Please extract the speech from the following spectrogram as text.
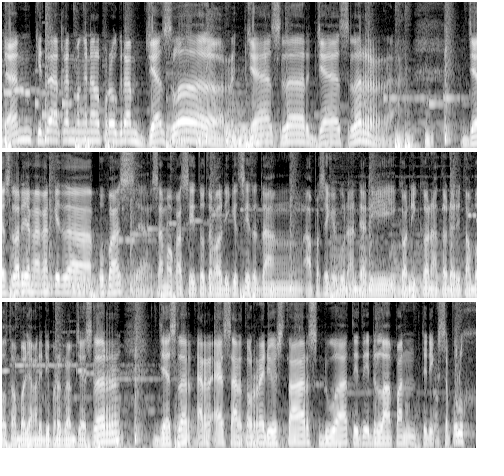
Dan kita akan mengenal program Jazzler. Jazzler Jazzler. Jazzler yang akan kita kupas. Ya, Saya mau kasih tutorial dikit sih tentang Apa sih kegunaan dari ikon-ikon Atau dari tombol-tombol yang ada di program Jazzler. Jazzler RS atau Radio Stars 2.8.10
